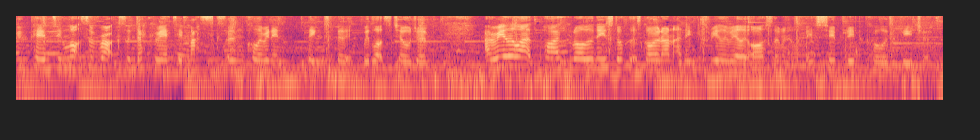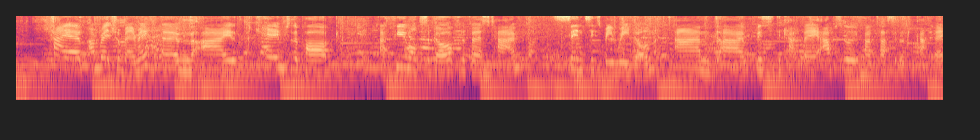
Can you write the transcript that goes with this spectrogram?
We've been painting lots of rocks and decorating masks and colouring in things for, with lots of children. I really like the park and all the new stuff that's going on. I think it's really, really awesome and it'll be super duper cool in the future. Hi, um, I'm Rachel Berry. Um, I came to the park a few months ago for the first time since it's been redone and I visited the cafe, absolutely fantastic little cafe.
